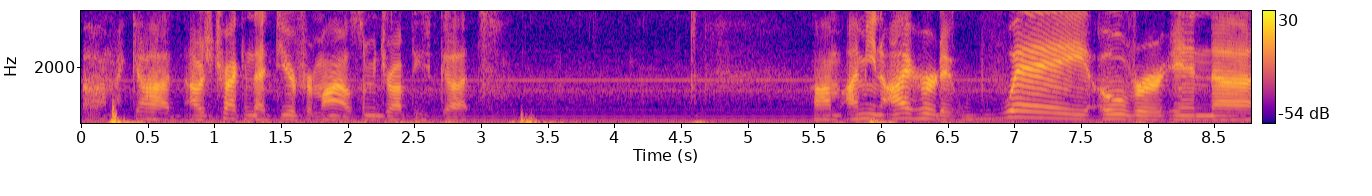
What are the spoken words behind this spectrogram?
Oh my god. I was tracking that deer for miles. Let me drop these guts. Um, I mean, I heard it way over in, uh,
